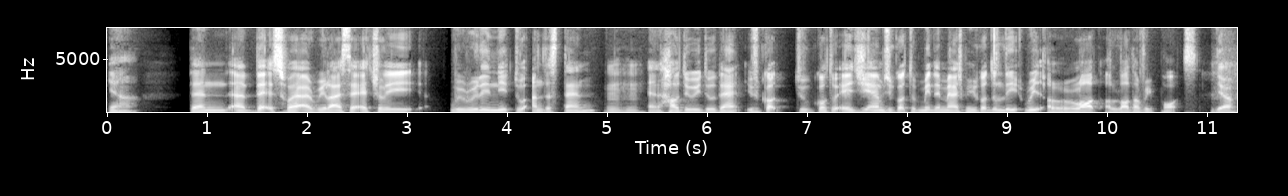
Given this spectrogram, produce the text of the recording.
Yeah. Then uh, that is where I realized that actually we really need to understand Mm-hmm. and how do we do that? You've got to go to AGMs, you've got to meet the management, you've got to le- read a lot, a lot of reports. Yeah.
